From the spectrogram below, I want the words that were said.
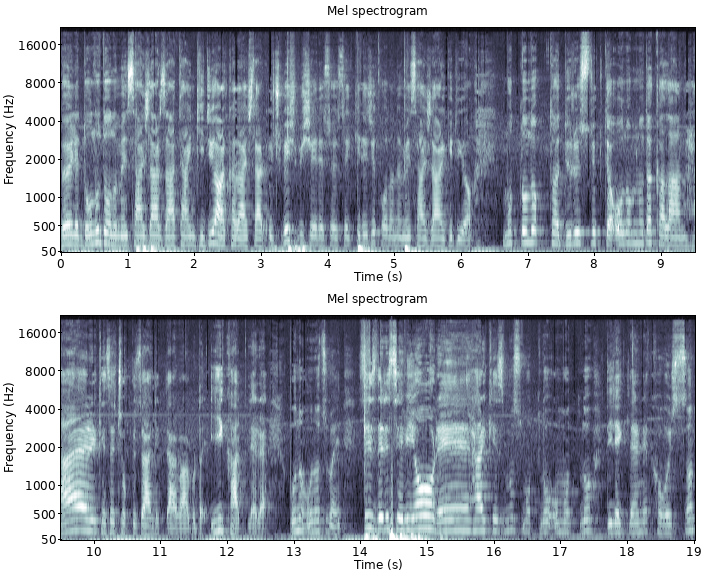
böyle dolu dolu mesajlar zaten gidiyor arkadaşlar. 3-5 bir şeyle söylesek gidecek olana mesajlar gidiyor. Mutlulukta, dürüstlükte, olumluda kalan herkese çok güzellikler var burada. İyi kalplere. Bunu unutmayın. Sizleri seviyor. E, herkes mutlu, umutlu, dileklerine kavuşsun.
